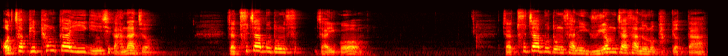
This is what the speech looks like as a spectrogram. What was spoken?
어차피 평가 이익 인식 안 하죠. 자, 투자 부동산, 자, 이거. 자, 투자 부동산이 유형 자산으로 바뀌었다.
